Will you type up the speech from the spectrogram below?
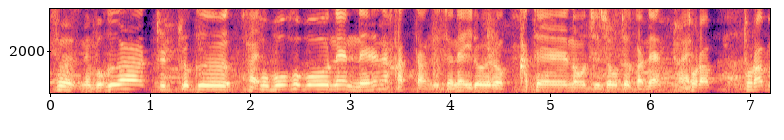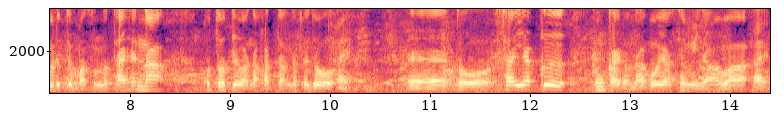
そうですね。僕が結局、はい。ほぼほぼね寝れなかったんですよね。いろいろ家庭の事情というかね、はい。トラトラブルってまあそんな大変なことではなかったんだけど、はい。えっ、と最悪今回の名古屋セミナーは、はい。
